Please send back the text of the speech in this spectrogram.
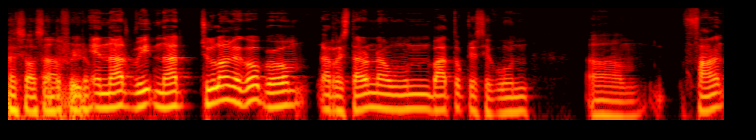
I saw Sound of Um, Freedom. And not, re- not too long ago, bro, arrestaron a un vato que según um, fan,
